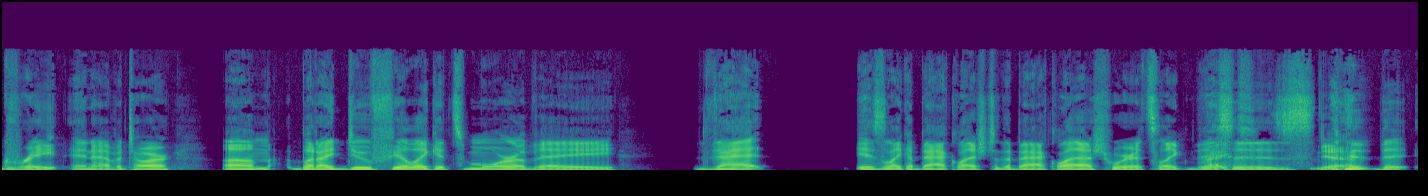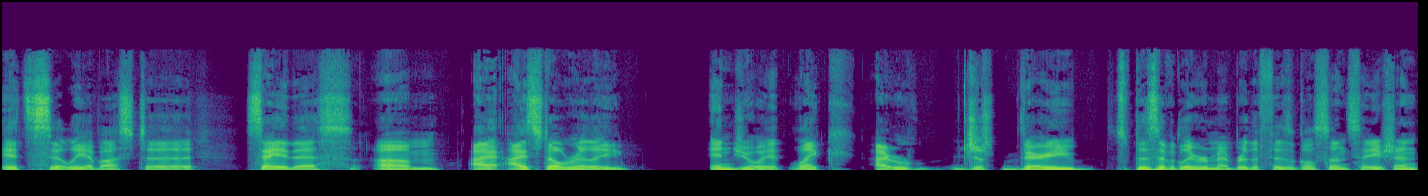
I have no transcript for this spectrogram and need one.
great in avatar um but i do feel like it's more of a that is like a backlash to the backlash where it's like this Right. is Yeah. the, it's silly of us to say this um i i still really enjoy it like i just very specifically remember the physical sensation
